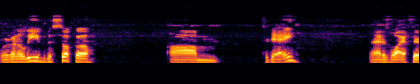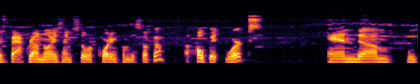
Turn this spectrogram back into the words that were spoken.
We're going to leave the Sukkah um, today that is why if there's background noise, I'm still recording from the sukkah. I hope it works. And um, we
